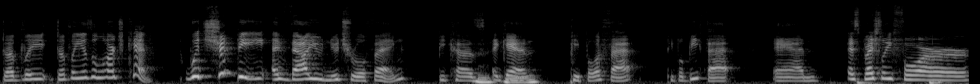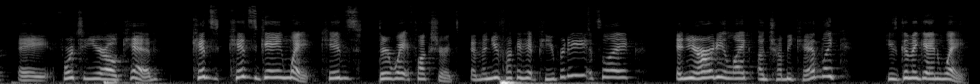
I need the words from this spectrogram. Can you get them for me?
Dudley Dudley is a large kid, which should be a value neutral thing because again, people are fat, people be fat, and especially for a 14-year-old kid, kids kids gain weight. Kids their weight fluctuates. And then you fucking hit puberty, it's like and you're already like a chubby kid, like he's to gain weight.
